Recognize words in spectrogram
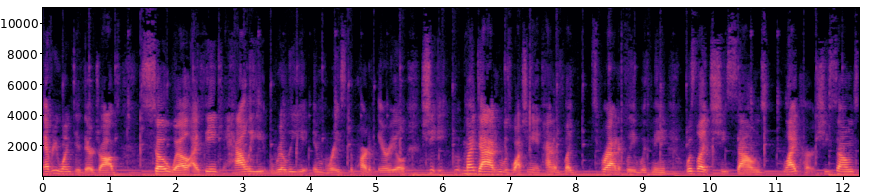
everyone did their jobs so well. I think Halle really embraced the part of Ariel. She, my dad, who was watching it kind of like sporadically with me, was like, she sounds like her. She sounds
